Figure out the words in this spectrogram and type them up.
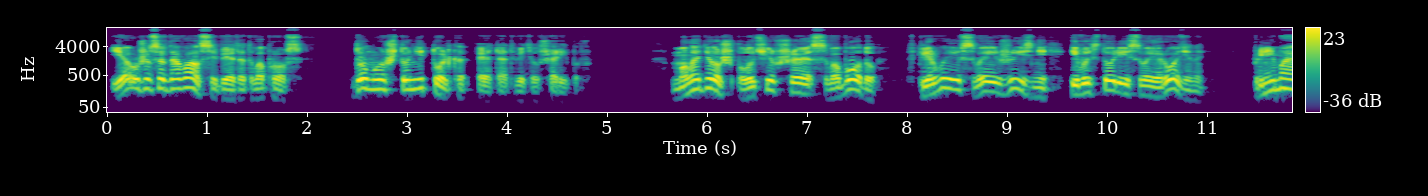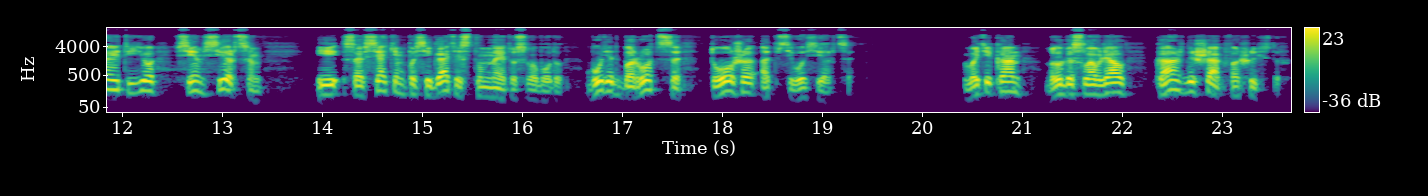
Я уже задавал себе этот вопрос. Думаю, что не только это, ответил Шарипов. Молодежь, получившая свободу, впервые в своей жизни и в истории своей родины, принимает ее всем сердцем и со всяким посягательством на эту свободу будет бороться тоже от всего сердца. Ватикан благословлял каждый шаг фашистов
